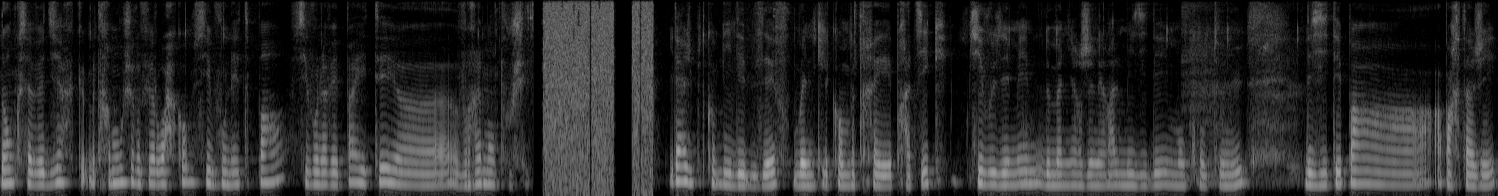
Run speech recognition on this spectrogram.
دونك سا فو دير ما تخموش غير في رواحكم سي فو نيت با سي فو نافي با ايتي فريمون توشي Il عجبتكم l'idée بزاف وبانت لكم très pratique. Si vous aimez de manière générale mes idées, mon contenu, n'hésitez pas à partager.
